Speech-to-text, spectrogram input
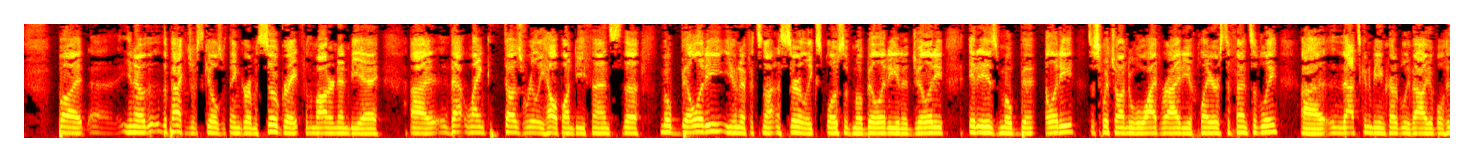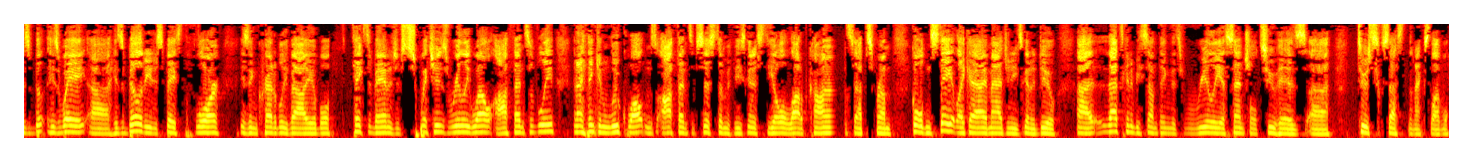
But uh, you know, the, the package of skills with Ingram is so great for the modern NBA. Uh, that length does really help on defense. The mobility, even if it's not necessarily explosive mobility and agility, it is mobility to switch on to a wide variety of players defensively. Uh, that's going to be incredibly valuable. His his way, uh, his ability to space the floor is incredibly valuable. Takes advantage of switches really well offensively, and I think in Luke Walton's offensive system, if he's going to steal a lot of concepts from Golden State, like I imagine he's going to do, uh, that's going to be something that's really essential to his uh, to his success at the next level.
